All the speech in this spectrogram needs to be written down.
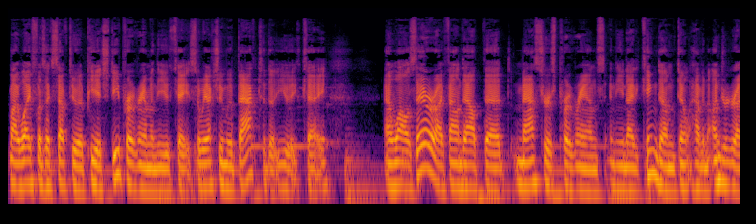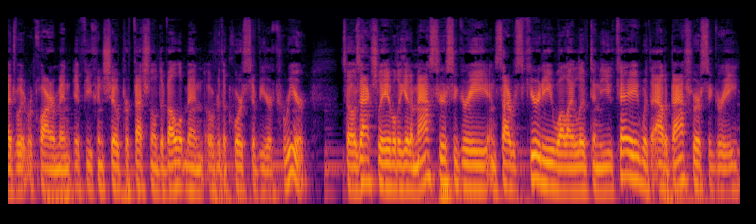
My wife was accepted to a PhD program in the UK. So we actually moved back to the UK and while I was there, I found out that master's programs in the United Kingdom don't have an undergraduate requirement if you can show professional development over the course of your career. So I was actually able to get a master's degree in cybersecurity while I lived in the UK without a bachelor's degree.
